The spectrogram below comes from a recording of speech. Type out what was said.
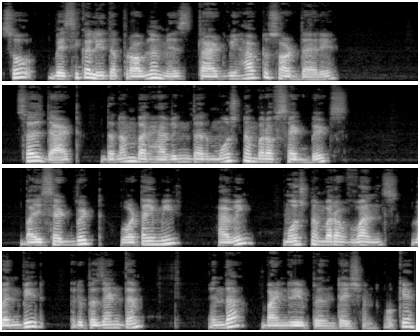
So basically the problem is that we have to sort the array such that the number having the most number of set bits by set bit what I mean having most number of ones when we represent them in the binary representation okay?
